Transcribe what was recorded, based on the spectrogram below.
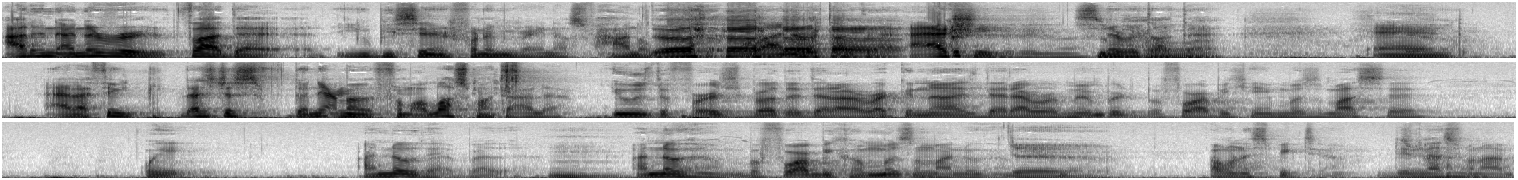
I didn't. I never thought that you'd be sitting in front of me right now. Subhanallah. well, I never thought that. I actually never thought that. And and I think that's just the ni'mah from Allah subhanahu wa ta'ala. He was the first brother that I recognized that I remembered before I became Muslim. I said, "Wait, I know that brother. Mm. I know him. Before I become Muslim, I knew him. Yeah. I want to speak to him. Then that's when I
